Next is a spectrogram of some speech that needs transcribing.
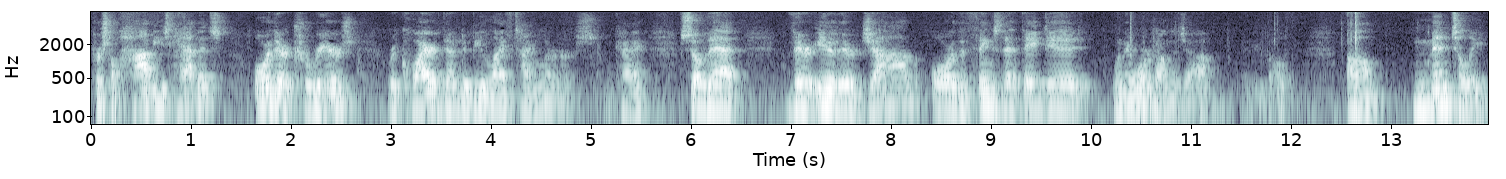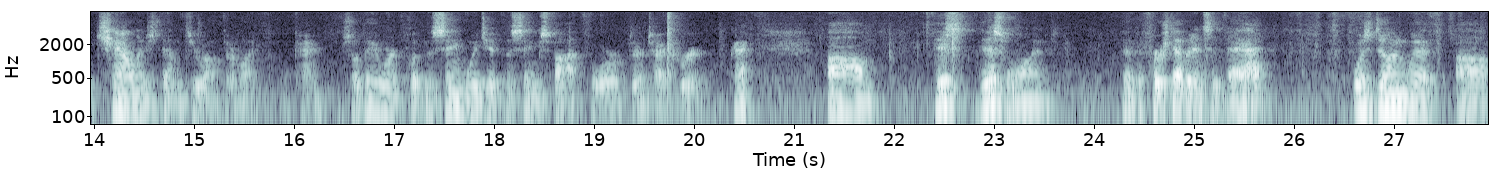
personal hobbies, habits, or their careers required them to be lifetime learners, okay? So that their, either their job or the things that they did when they weren't on the job, um, mentally challenged them throughout their life, okay? So they weren't put in the same widget, in the same spot for their entire career, okay? Um, this, this one, the, the first evidence of that was done with, um,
